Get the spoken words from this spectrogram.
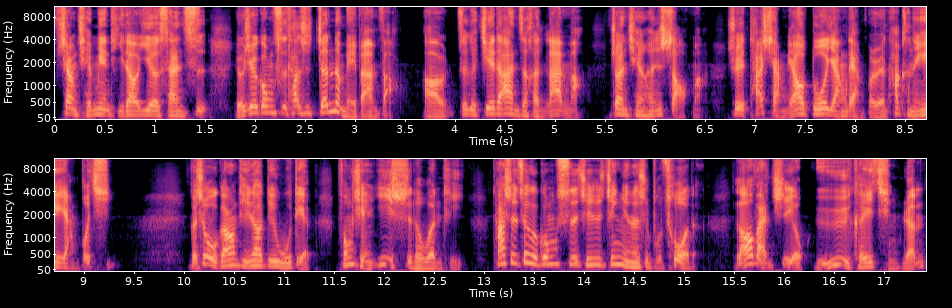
像前面提到一二三四，有些公司他是真的没办法啊，这个接的案子很烂嘛，赚钱很少嘛，所以他想要多养两个人，他可能也养不起。可是我刚刚提到第五点，风险意识的问题，他是这个公司其实经营的是不错的，老板是有余裕可以请人，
